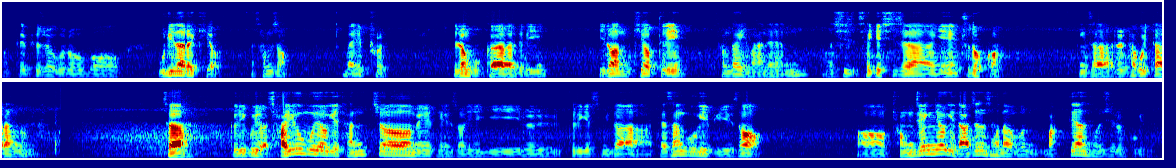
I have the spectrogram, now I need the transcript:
뭐 대표적으로 뭐 우리나라 기업, 삼성, 뭐 애플 이런 국가들이 이런 기업들이 상당히 많은 시, 세계 시장의 주도권 행사를 하고 있다는 겁니다. 자, 그리고요. 자유무역의 단점에 대해서 얘기를 드리겠습니다. 대상국에 비해서 어, 경쟁력이 낮은 산업은 막대한 손실을 보게 됩니다.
